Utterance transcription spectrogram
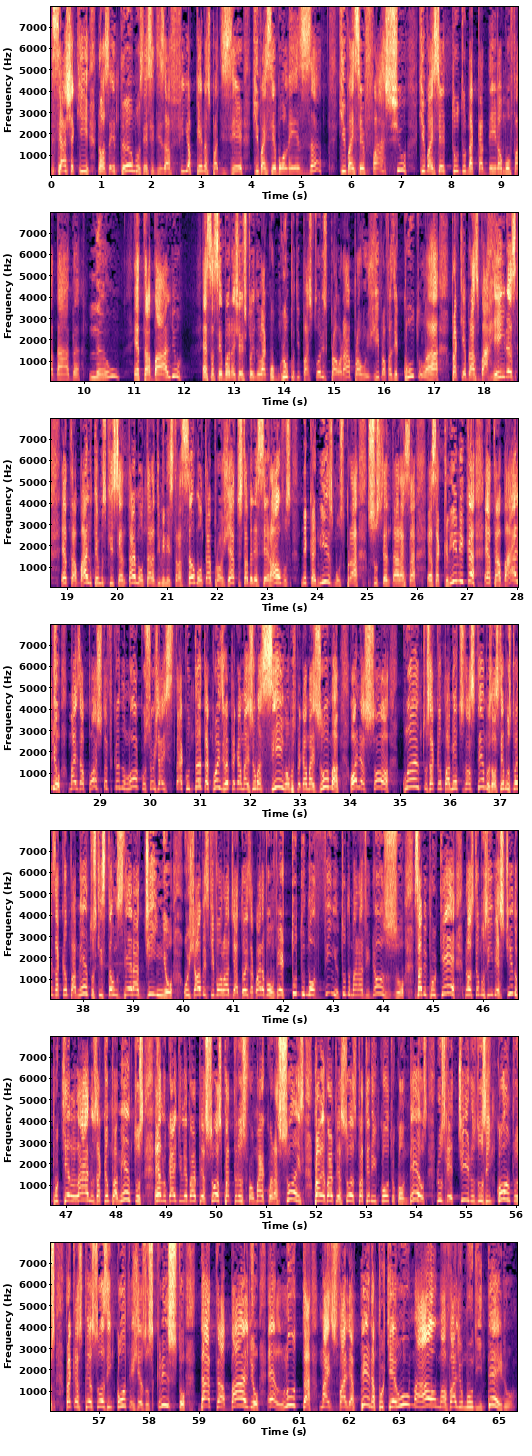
Você acha que nós entramos nesse desafio apenas para dizer que vai ser moleza, que vai ser fácil, que vai ser tudo na cadeira almofadada? Não, é trabalho, essa semana já estou indo lá com um grupo de pastores para orar, para ungir, para fazer culto lá, para quebrar as barreiras. É trabalho, temos que sentar, montar administração, montar projetos, estabelecer alvos, mecanismos para sustentar essa, essa clínica. É trabalho, mas apóstolo está ficando louco, o senhor já está com tanta coisa, vai pegar mais uma? Sim, vamos pegar mais uma. Olha só quantos acampamentos nós temos. Nós temos dois acampamentos que estão zeradinho. Os jovens que vão lá dia 2 agora vão ver tudo tudo novinho, tudo maravilhoso. Sabe por quê? Nós estamos investindo, porque lá nos acampamentos é lugar de levar pessoas para transformar corações, para levar pessoas para ter um encontro com Deus, nos retiros, nos encontros, para que as pessoas encontrem Jesus Cristo. Dá trabalho, é luta, mas vale a pena, porque uma alma vale o mundo inteiro.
